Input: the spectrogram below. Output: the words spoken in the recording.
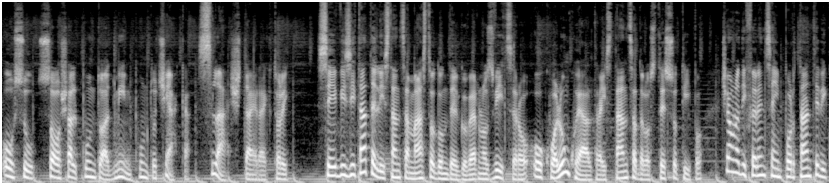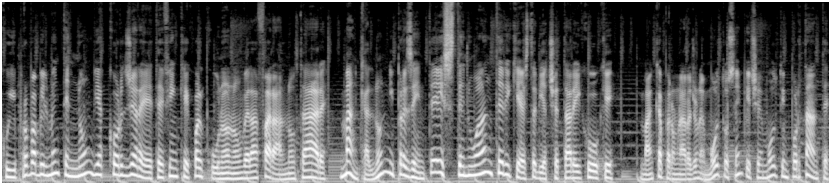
o su social.admin.ch slash directory. Se visitate l'istanza Mastodon del governo svizzero o qualunque altra istanza dello stesso tipo, c'è una differenza importante di cui probabilmente non vi accorgerete finché qualcuno non ve la farà notare. Manca all'onnipresente estenuante richiesta di accettare i cookie. Manca per una ragione molto semplice e molto importante.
